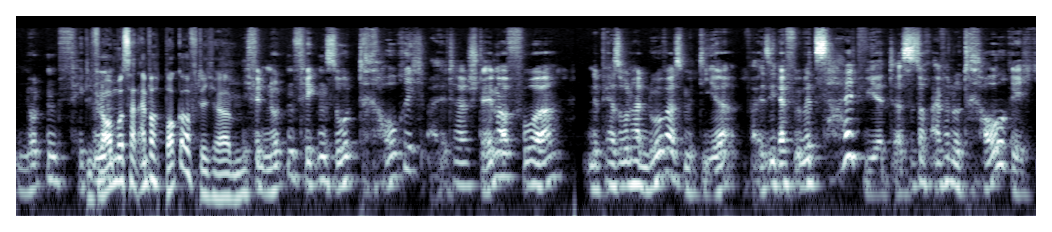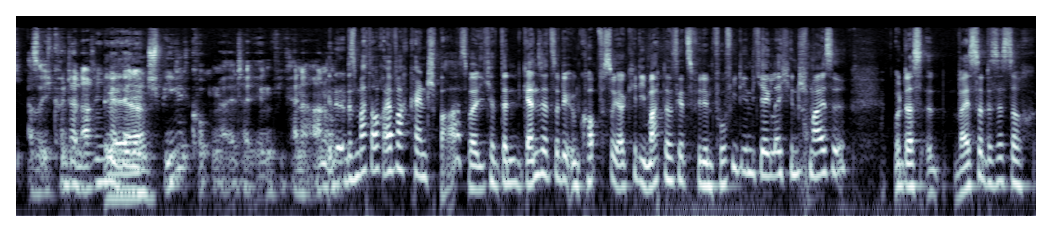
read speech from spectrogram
Nuttenficken. Die Frau muss halt einfach Bock auf dich haben. Ich finde Nuttenficken so traurig, Alter. Stell mal vor, eine Person hat nur was mit dir, weil sie dafür bezahlt wird. Das ist doch einfach nur traurig. Also ich könnte danach nicht mehr Ja, mehr in den Spiegel gucken, Alter. Irgendwie, keine Ahnung. Das macht auch einfach keinen Spaß, weil ich habe dann die ganze Zeit so im Kopf so, ja, okay, die macht das jetzt für den Fuffi, den ich hier gleich hinschmeiße. Und das, äh, weißt du, das ist doch,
